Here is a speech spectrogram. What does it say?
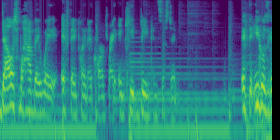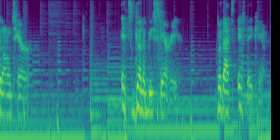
Dallas will have their way if they play their cards right and keep being consistent. If the Eagles get on a tear, it's gonna be scary. But that's if they can.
